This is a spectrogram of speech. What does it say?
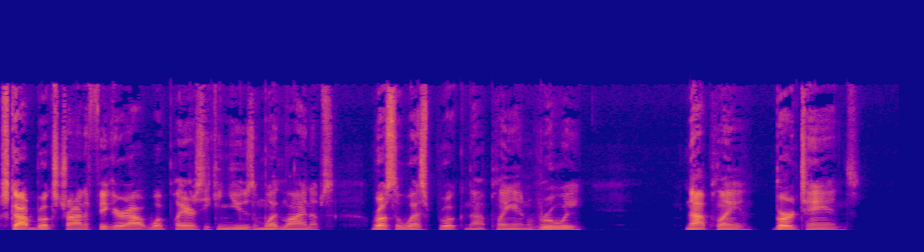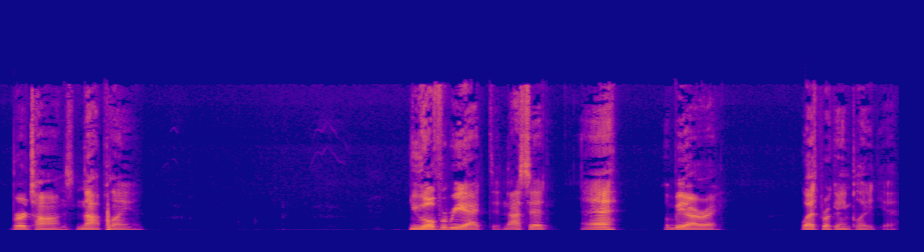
Scott Brooks trying to figure out what players he can use in what lineups. Russell Westbrook not playing. Rui not playing. Bertans, Bertans not playing. You overreacted. And I said, eh, we'll be all right. Westbrook ain't played yet.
